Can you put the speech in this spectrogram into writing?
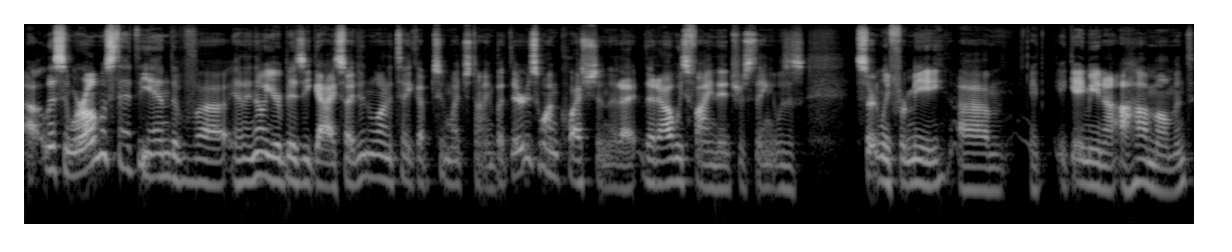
Uh, listen, we're almost at the end of, uh, and I know you're a busy guy, so I didn't want to take up too much time. But there is one question that I that I always find interesting. It was certainly for me, um, it, it, gave me an aha moment.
